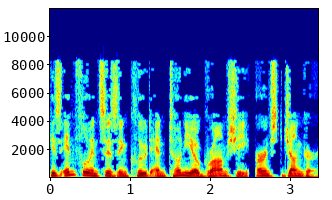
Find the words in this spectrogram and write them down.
His influences include Antonio Gramsci, Ernst Junger,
